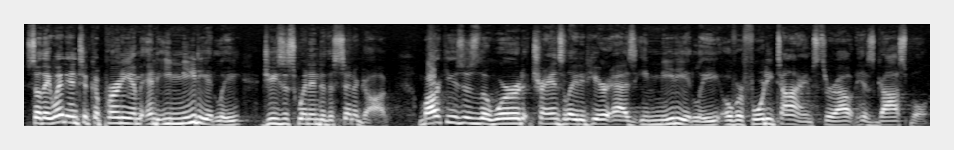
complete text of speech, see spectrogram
So they went into Capernaum, and immediately Jesus went into the synagogue. Mark uses the word translated here as immediately over 40 times throughout his gospel,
